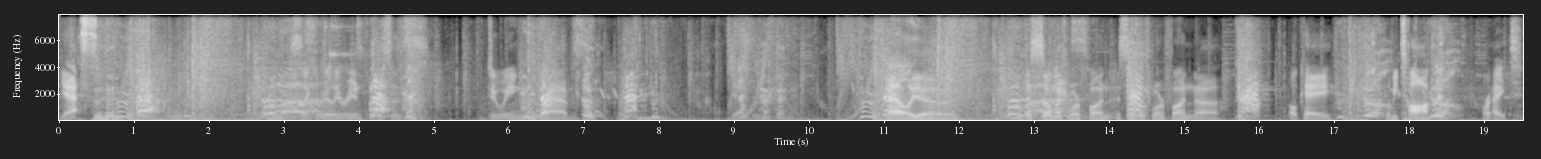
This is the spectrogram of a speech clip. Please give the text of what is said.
Yes! this like really reinforces doing grabs. Yeah. Hell yeah. It's so much more fun. It's so much more fun. Uh, okay. Let me talk. Right?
